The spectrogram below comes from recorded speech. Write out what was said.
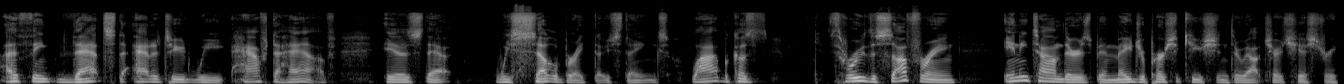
I think that's the attitude we have to have is that we celebrate those things. Why? Because through the suffering, anytime there's been major persecution throughout church history,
